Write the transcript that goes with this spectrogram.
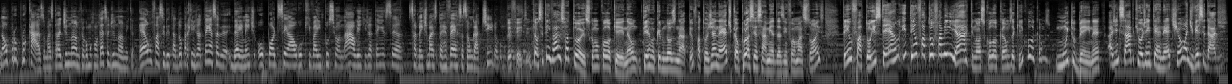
não pro, pro caso, mas pra dinâmica, como acontece a dinâmica, é um facilitador para quem já tem essa ideia em mente, ou pode ser algo que vai impulsionar alguém que já tem essa, essa mente mais perversa, ser um gatilho, alguma coisa Perfeito. assim? Então, você tem vários fatores, como eu coloquei, né? O termo criminoso nato tem o fator genético, é o processamento das informações, tem o fator externo e tem o fator familiar, que nós colocamos aqui e colocamos muito bem, né? A gente sabe que hoje a internet é uma diversidade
